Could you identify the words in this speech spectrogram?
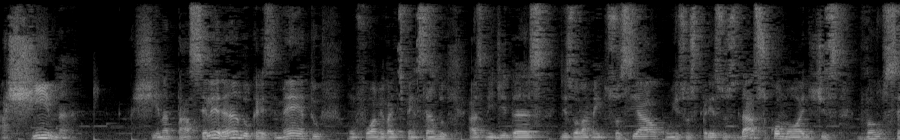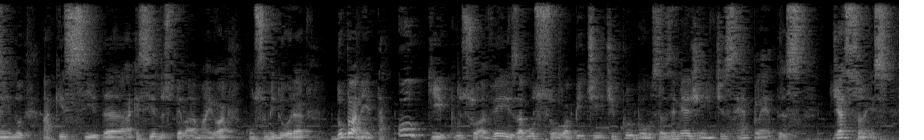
A China. A China está acelerando o crescimento conforme vai dispensando as medidas de isolamento social. Com isso, os preços das commodities vão sendo aquecida, aquecidos pela maior consumidora do planeta, o que, por sua vez, aguçou o apetite por bolsas emergentes repletas de ações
